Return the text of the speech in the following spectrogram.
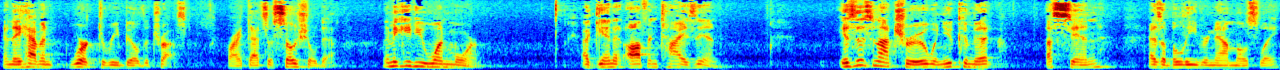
And they haven't worked to rebuild the trust. All right, that's a social death. Let me give you one more. Again, it often ties in. Is this not true when you commit a sin, as a believer now mostly,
